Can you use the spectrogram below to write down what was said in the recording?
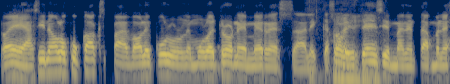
No eihän siinä ollut, kun kaksi päivää oli kulunut, niin mulla oli drone meressä, eli se oli ensimmäinen tämmöinen,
